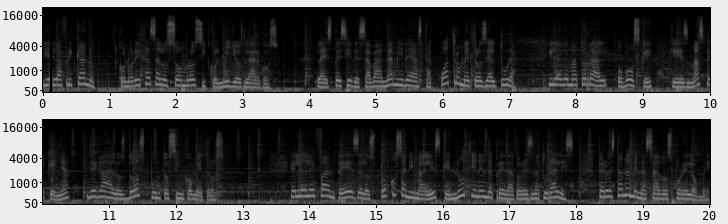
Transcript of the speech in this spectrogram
y el africano, con orejas a los hombros y colmillos largos. La especie de sabana mide hasta 4 metros de altura y la de matorral o bosque, que es más pequeña, llega a los 2.5 metros. El elefante es de los pocos animales que no tienen depredadores naturales, pero están amenazados por el hombre.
